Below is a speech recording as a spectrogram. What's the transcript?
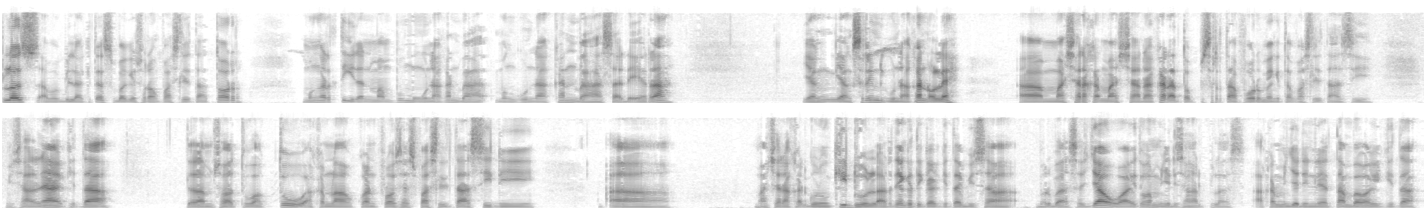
plus apabila kita sebagai seorang fasilitator mengerti dan mampu menggunakan bah menggunakan bahasa daerah yang yang sering digunakan oleh eh, masyarakat-masyarakat uh, atau peserta forum yang kita fasilitasi. Misalnya kita dalam suatu waktu akan melakukan proses fasilitasi di uh, masyarakat Gunung Kidul. Artinya ketika kita bisa berbahasa Jawa itu kan menjadi sangat plus. Akan menjadi nilai tambah bagi kita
